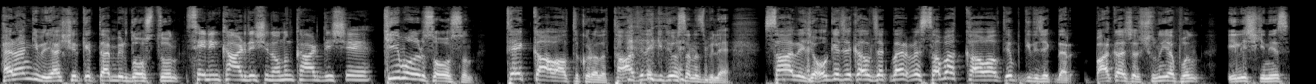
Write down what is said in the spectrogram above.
herhangi bir ya şirketten bir dostun, Senin kardeşin onun kardeşi. kim olursa olsun tek kahvaltı kuralı. Tatile gidiyorsanız bile sadece o gece kalacaklar ve sabah kahvaltı yapıp gidecekler. Arkadaşlar şunu yapın ilişkiniz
